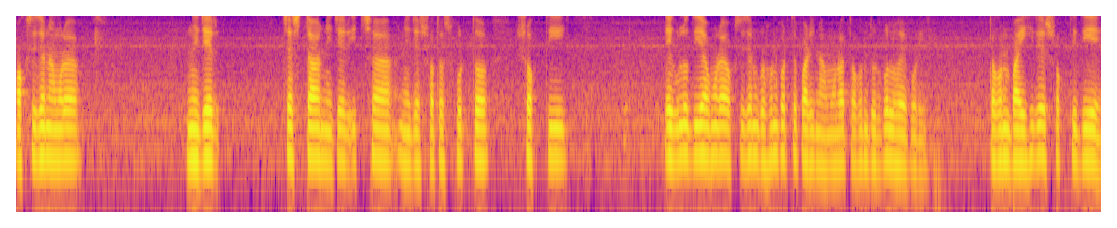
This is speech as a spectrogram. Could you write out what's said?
অক্সিজেন আমরা নিজের চেষ্টা, নিজের ইচ্ছা, নিজের স্বতঃস্ফূর্ত শক্তি, এগুলো দিয়ে আমরা অক্সিজেন গ্রহণ করতে পারি না। আমরা তখন দুর্বল হয়ে পড়ি। তখন বাহিরের শক্তি দিয়ে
